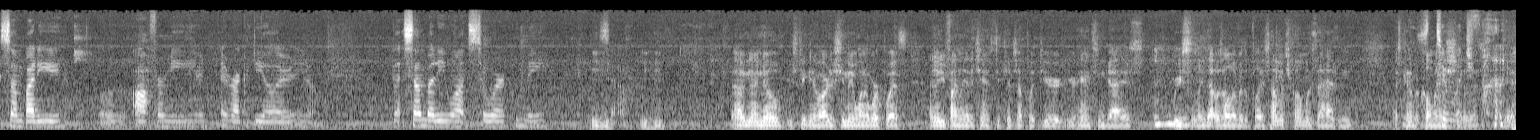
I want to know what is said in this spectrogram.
somebody will offer me a, a record deal, or you know, that somebody wants to work with me. Mhm. So Mm-hmm. And I know, speaking of artists you may want to work with, I know you finally had a chance to catch up with your, your Hanson guys Mhm. recently. That was all over the place. How much fun was that? And that's kind of a culmination much of this.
